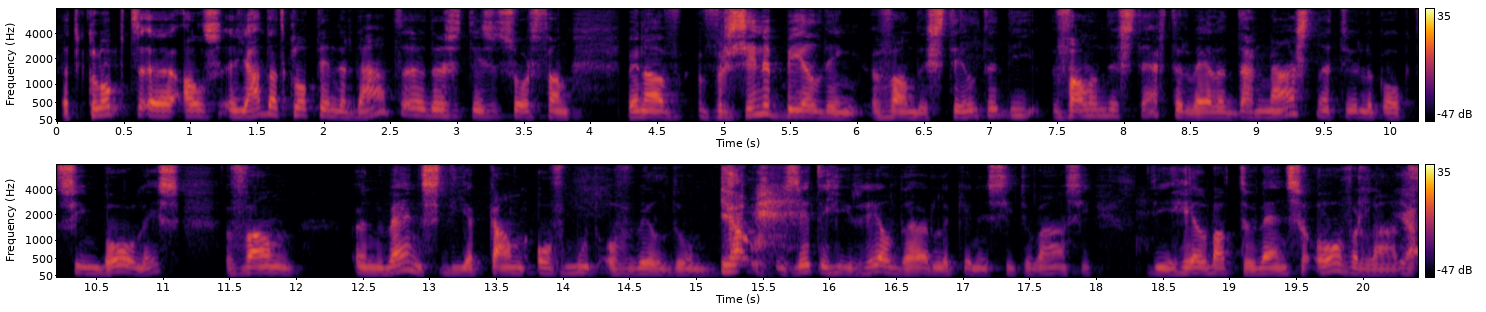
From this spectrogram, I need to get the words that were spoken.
het klopt, eh, als, ja, dat klopt inderdaad. Eh, dus het is een soort van bijna verzinnenbeelding van de stilte, die vallende ster. Terwijl het daarnaast natuurlijk ook het symbool is van een wens die je kan of moet of wil doen. Ja. We zitten hier heel duidelijk in een situatie die heel wat te wensen overlaat. Ja.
